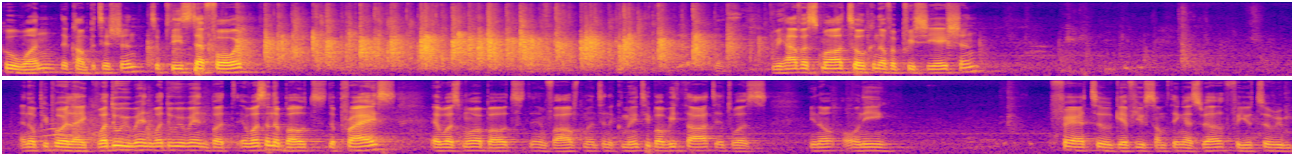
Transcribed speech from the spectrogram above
who won the competition, to please step forward. Yes. We have a small token of appreciation. I know people are like, what do we win? What do we win? But it wasn't about the prize. It was more about the involvement in the community. But we thought it was, you know, only fair to give you something as well for you to,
